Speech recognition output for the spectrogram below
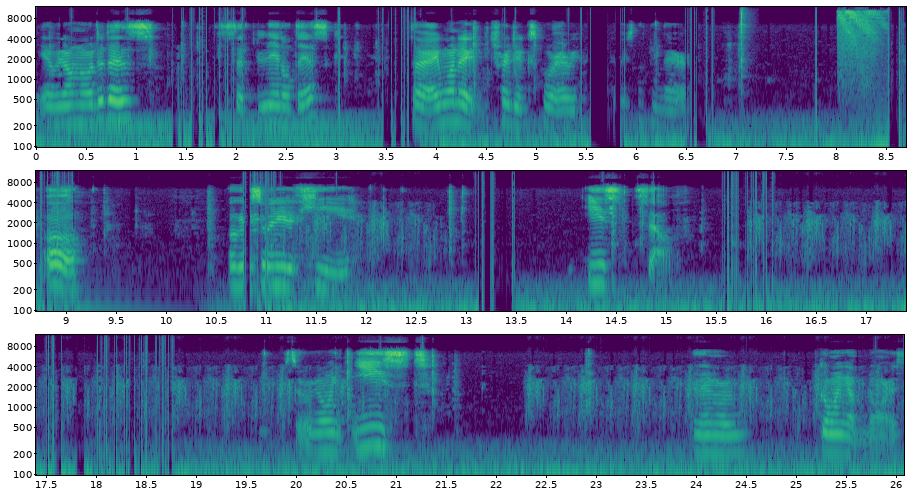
Yeah, we don't know what it is. It's a little disc. Sorry, I want to try to explore everything. There's nothing there. Oh. Okay, so we need a key. East, south. So we're going east. And then we're going up north.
